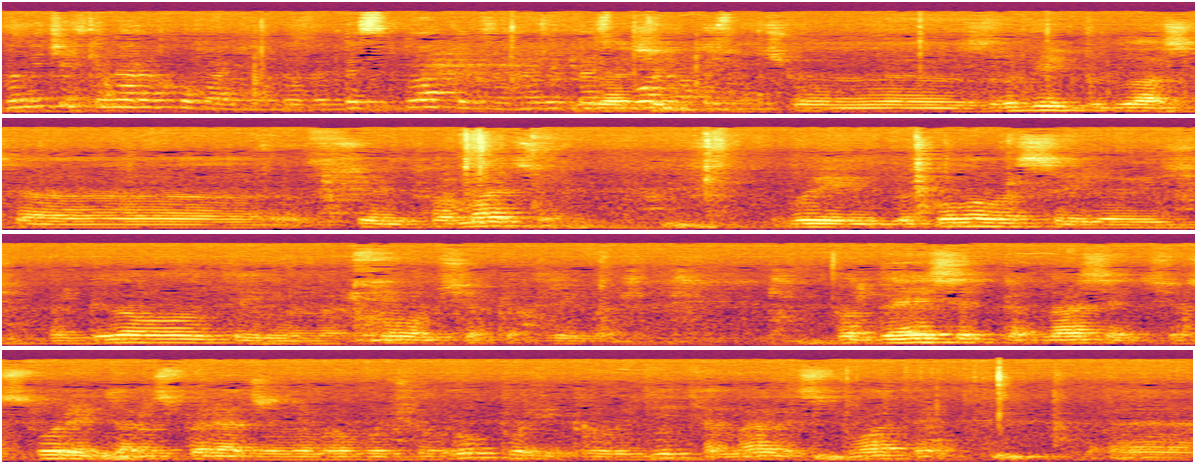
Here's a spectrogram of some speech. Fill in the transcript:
Вони тільки нарахування дали, без сплати взагалі, без Значить, боргу, без нічого. е, зробіть, будь ласка, всю інформацію. Ви, Микола Васильович, Альбіна Валентинівна, хто вам ще потрібно? По 10-15 створюйте розпорядженням робочу групу і проведіть аналіз сплати е,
